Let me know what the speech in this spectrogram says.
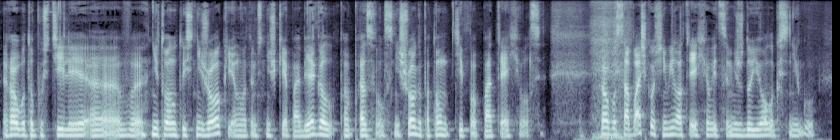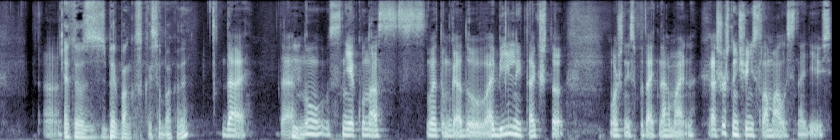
робота пустили э, в нетронутый снежок, и он в этом снежке побегал, пробрасывал снежок, а потом типа потряхивался. Робот-собачка очень мило отряхивается между елок в снегу. А, Это сбербанковская собака, да? да, да. Хм. Ну, снег у нас в этом году обильный, так что можно испытать нормально. Хорошо, что ничего не сломалось, надеюсь.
